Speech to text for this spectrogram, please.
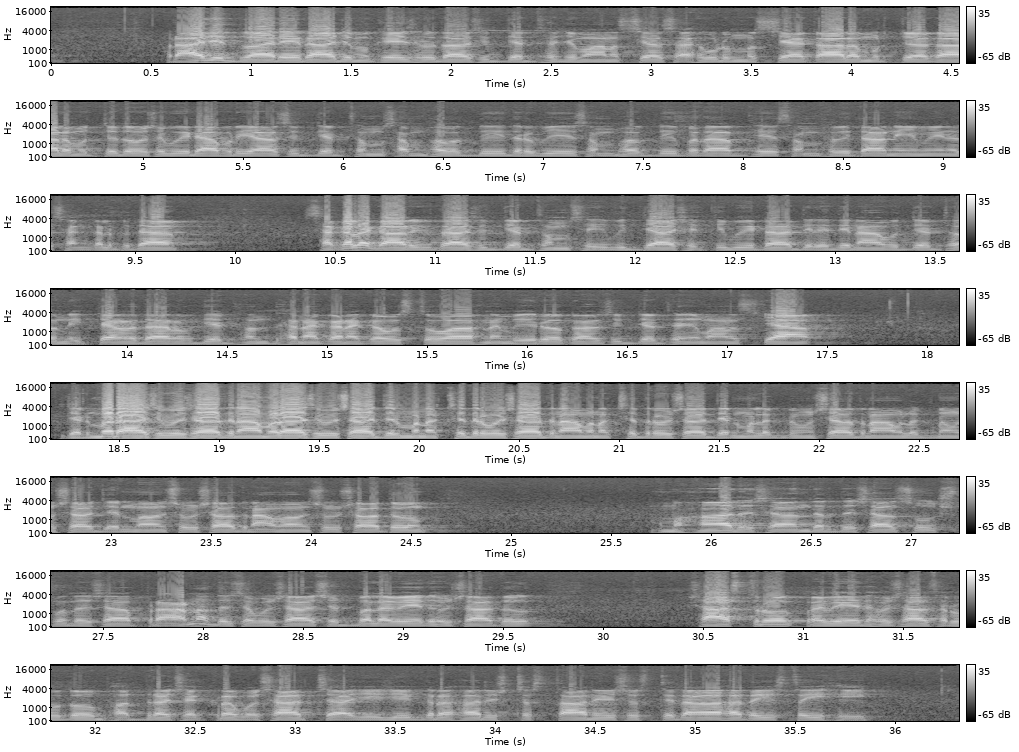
రాజద్వారే రాజముఖే శ్రుతా సిద్ధ్యర్థజమానస్య సహకుటుంబస్య కాలమృత్యు కాలమృత్యుదోషపీడాప్రియా సిద్ధ్యర్థం సంభవద్వి ద్రవ్యే సంభవద్వి పదార్థే సంభవిత నియమైన సంకల్పిత. సకల కార్యత సిద్ధ్యర్థం శ్రీవిద్యా శక్తిపీఠ దినదినా ఉద్యర్థం నిత్యానదాన ఉద్యర్థం ధన కనక వస్తువాహన మేరోకాం సిద్ధ్యర్థజమానస్య. జన్మరాశివశాద్ నామరాశివశాద్ జన్మనక్షత్రవశాద్ నామనక్షత్రవశాద్ జన్మలగ్నవశాద్ నామలగ్నవశాద్ జన్మాంశవశాద్ నామాంశవశాత్. మహాదశాంతర్దశ సూక్ష్మదశ ప్రాణదశవశ షడ్బలవేదవశాత్. శాస్త్రోక్తవేదవశా సర్వతో భద్రచక్రవశాచ్చ జిజిగ్రహరిష్టస్థానేషు స్థితాహ తైస్తైః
